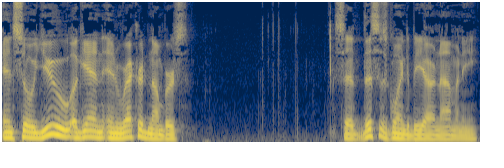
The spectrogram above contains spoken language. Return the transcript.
And so you, again, in record numbers, said this is going to be our nominee.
